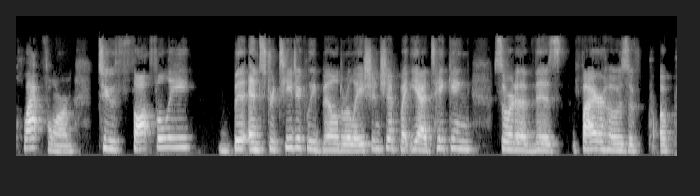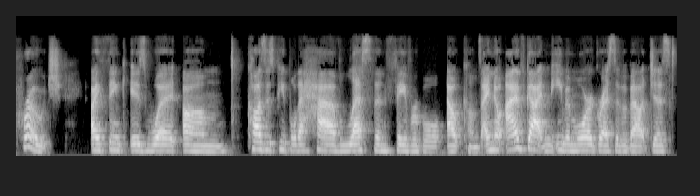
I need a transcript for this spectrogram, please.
platform to thoughtfully and strategically build relationship. But yeah taking sort of this fire hose of approach i think is what um, causes people to have less than favorable outcomes i know i've gotten even more aggressive about just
